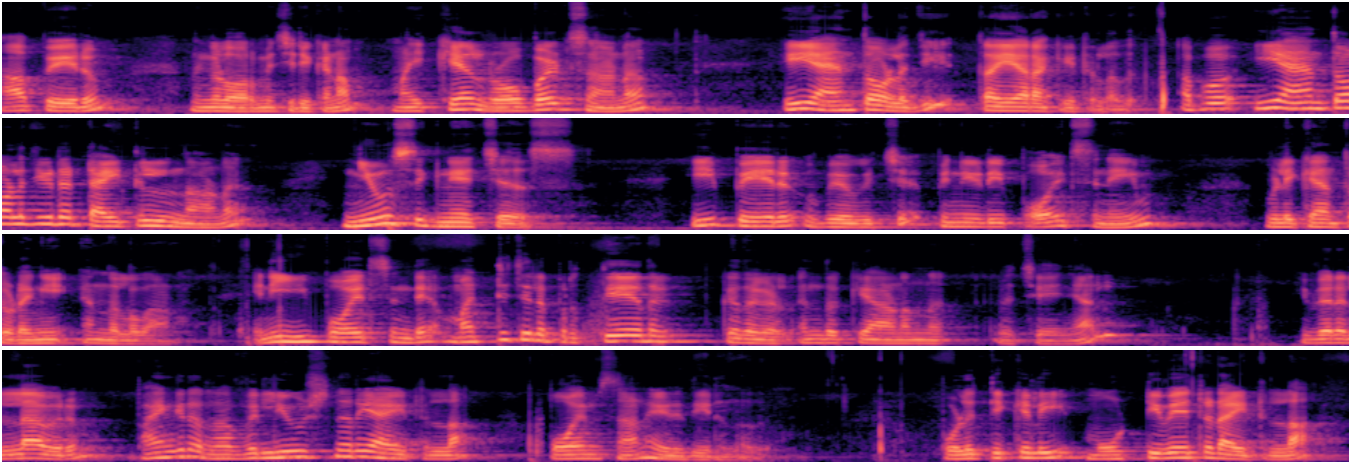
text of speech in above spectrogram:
ആ പേരും നിങ്ങൾ ഓർമ്മിച്ചിരിക്കണം. മൈക്കേൽ റോബർട്ട്സ് ആണ് ഈ ആന്തോളജി തയ്യാറാക്കിയിട്ടുള്ളത്. അപ്പോൾ ഈ ആന്തോളജിയുടെ ടൈറ്റിൽ നിന്നാണ് ന്യൂ സിഗ്നേച്ചേഴ്സ് ഈ പേര് ഉപയോഗിച്ച് പിന്നീട് ഈ പോയിറ്റ്സിനെയും വിളിക്കാൻ തുടങ്ങി എന്നുള്ളതാണ്. ഇനി ഈ പോയിറ്റ്സിന്റെ മറ്റ് ചില പ്രത്യേകതകൾ എന്തൊക്കെയാണെന്ന് വെച്ച് കഴിഞ്ഞാൽ ഇവരെല്ലാവരും ഭയങ്കര റവല്യൂഷണറി ആയിട്ടുള്ള പോയംസാണ് എഴുതിയിരുന്നത്. പൊളിറ്റിക്കലി മോട്ടിവേറ്റഡ് ആയിട്ടുള്ള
